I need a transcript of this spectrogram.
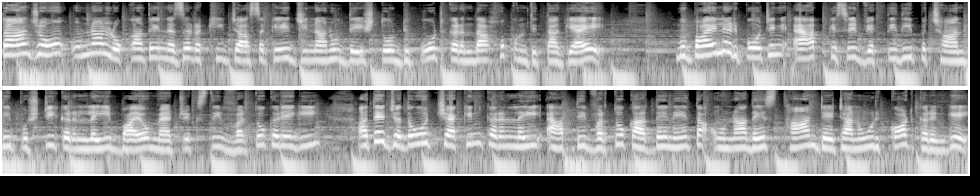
ਤਾਂ ਜੋ ਉਹਨਾਂ ਲੋਕਾਂ ਤੇ ਨਜ਼ਰ ਰੱਖੀ ਜਾ ਸਕੇ, ਜਿਨ੍ਹਾਂ ਨੂੰ ਦੇਸ਼ ਤੋਂ ਡਿਪੋਰਟ ਕਰਨ ਦਾ ਹੁਕਮ ਦਿੱਤਾ ਗਿਆ ਹੈ ਮੋਬਾਈਲ ਰਿਪੋਰਟਿੰਗ ਐਪ ਕਿਸੇ ਵਿਅਕਤੀ ਦੀ ਪਛਾਣ ਦੀ ਪੁਸ਼ਟੀ ਕਰਨ ਲਈ ਬਾਇਓਮੈਟ੍ਰਿਕਸ ਦੀ ਵਰਤੋਂ ਕਰੇਗੀ ਅਤੇ ਜਦੋਂ ਚੈੱਕ ਇਨ ਕਰਨ ਲਈ ਐਪ ਦੀ ਵਰਤੋਂ ਕਰਦੇ ਨੇ ਤਾਂ ਉਹਨਾਂ ਦੇ ਸਥਾਨ ਡੇਟਾ ਨੂੰ ਰਿਕਾਰਡ ਕਰਨਗੇ।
